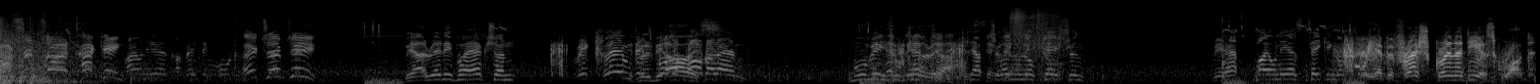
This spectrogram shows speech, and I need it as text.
Russians are attacking! Pioneers awaiting orders. HMG! We are ready for action. We claimed It it, will be the fatherland. Moving to capture. Capturing location. We have pioneers taking We have a fresh grenadier squad.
